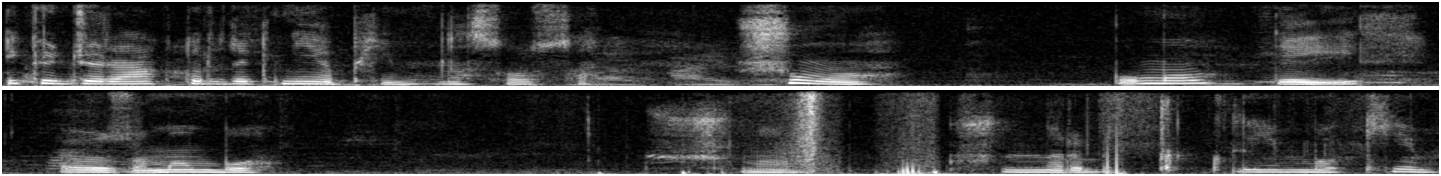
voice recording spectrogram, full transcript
İlk önce reaktördekini yapayım. Nasıl olsa. Şu mu? Bu mu? Değil. E o zaman bu. Şuna, şunları bir tıklayayım bakayım.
